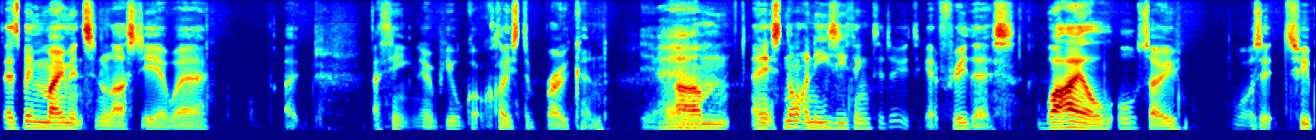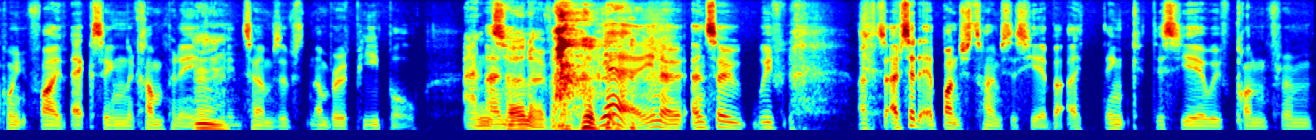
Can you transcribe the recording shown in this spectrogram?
there's been moments in the last year where I, I think you know all got close to broken. Yeah. Um, and it's not an easy thing to do to get through this, while also what was it, two point five xing the company Mm. in terms of number of people. and, and- turnover. yeah, you know, and so we've. I've, I've said it a bunch of times this year, but I think this year we've gone from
